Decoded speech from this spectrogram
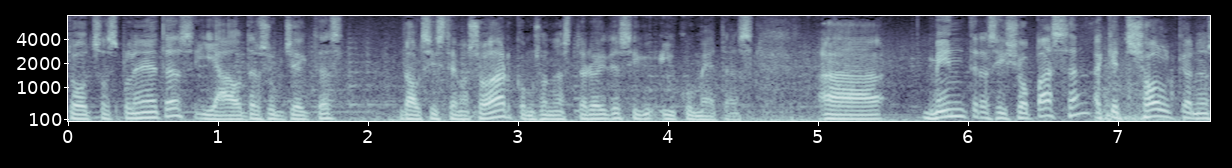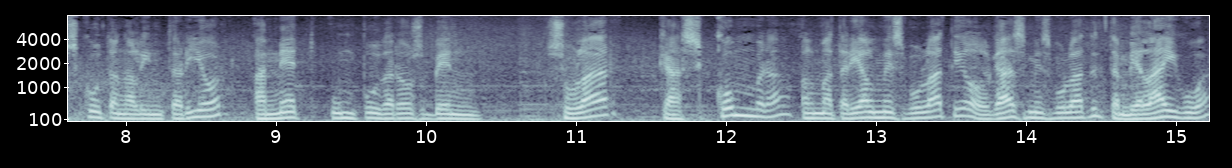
tots els planetes i altres objectes del sistema solar, com són asteroides i, i cometes. Uh, mentre això passa, aquest sol que ha nascut en l'interior emet un poderós vent solar que escombra el material més volàtil, el gas més volàtil, també l'aigua,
